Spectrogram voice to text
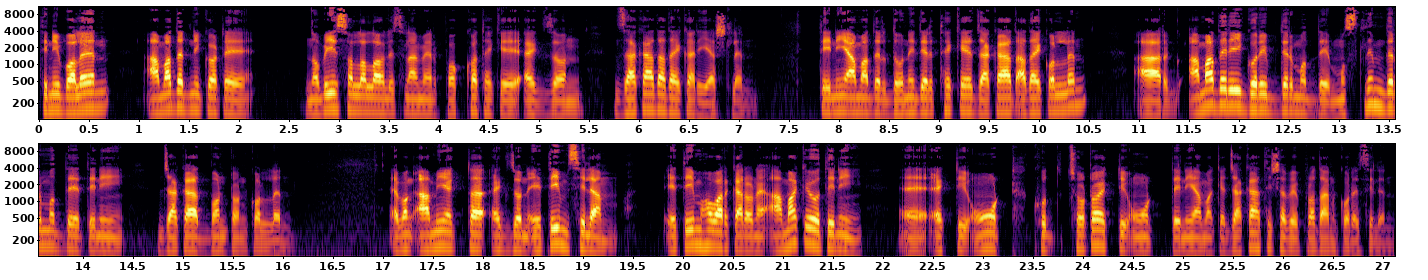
তিনি বলেন, আমাদের নিকটে নবী সাল্লাহ ইসলামের পক্ষ থেকে একজন জাকাত আদায়কারী আসলেন। তিনি আমাদের ধনীদের থেকে জাকাত আদায় করলেন, আর আমাদের এই গরিবদের মধ্যে, মুসলিমদের মধ্যে তিনি জাকাত বন্টন করলেন। এবং আমি একটা, একজন এতিম ছিলাম। এতিম হওয়ার কারণে আমাকেও তিনি একটি ওঁট খুব ছোট একটি ওঁট তিনি আমাকে জাকাত হিসাবে প্রদান করেছিলেন।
